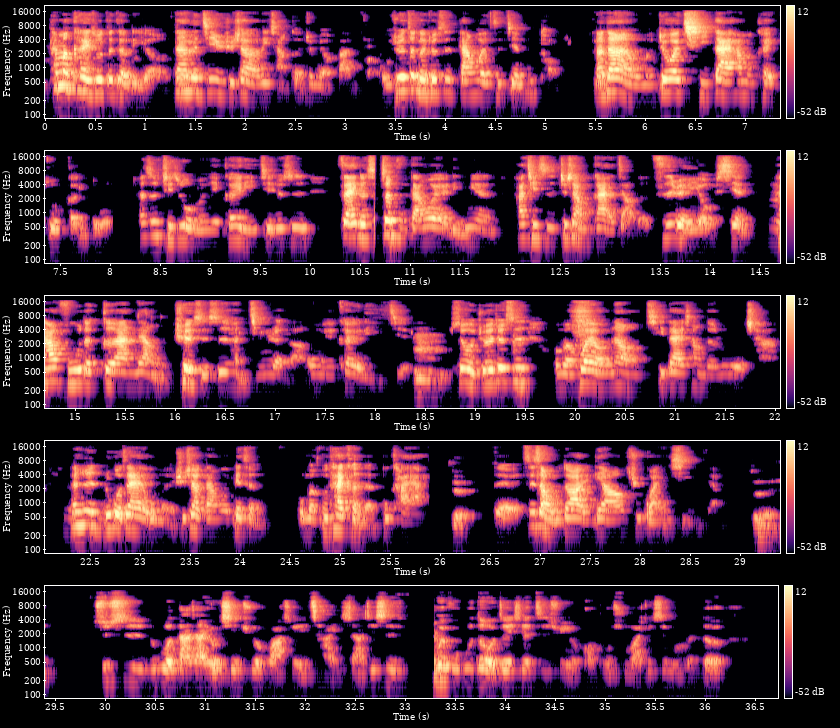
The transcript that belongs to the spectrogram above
他们可以说这个理由，但是基于学校的立场，可能就没有办法。我觉得这个就是单位之间不同。那当然，我们就会期待他们可以做更多。但是其实我们也可以理解，就是在一个政府单位里面，它其实就像我们刚才讲的，资源有限，它服务的个案量确实是很惊人啊。我们也可以理解。嗯。所以我觉得就是我们会有那种期待上的落差。但是如果在我们学校单位变成我们不太可能不开啊。对。对，至少我们都要一定要去关心这样。对。就是如果大家有兴趣的话，可以查一下。其实卫福部都有这些资讯有公布出来，就是我们的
